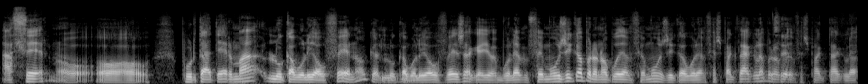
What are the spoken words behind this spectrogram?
hacer no? o portar a terme el que volíeu fer, no? que el que volíeu fer és aquell, volem fer música però no podem fer música, volem fer espectacle però no Sí. podem fer espectacle.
